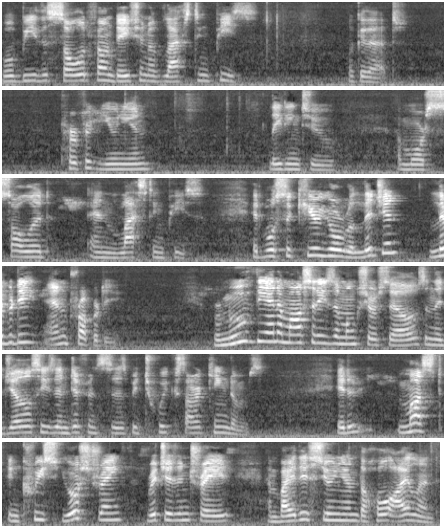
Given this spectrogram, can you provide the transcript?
will be the solid foundation of lasting peace. Look at that. Perfect union leading to a more solid and lasting peace. It will secure your religion, liberty, and property. Remove the animosities amongst yourselves and the jealousies and differences betwixt our kingdoms. It must increase your strength, riches, and trade, and by this union the whole island,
